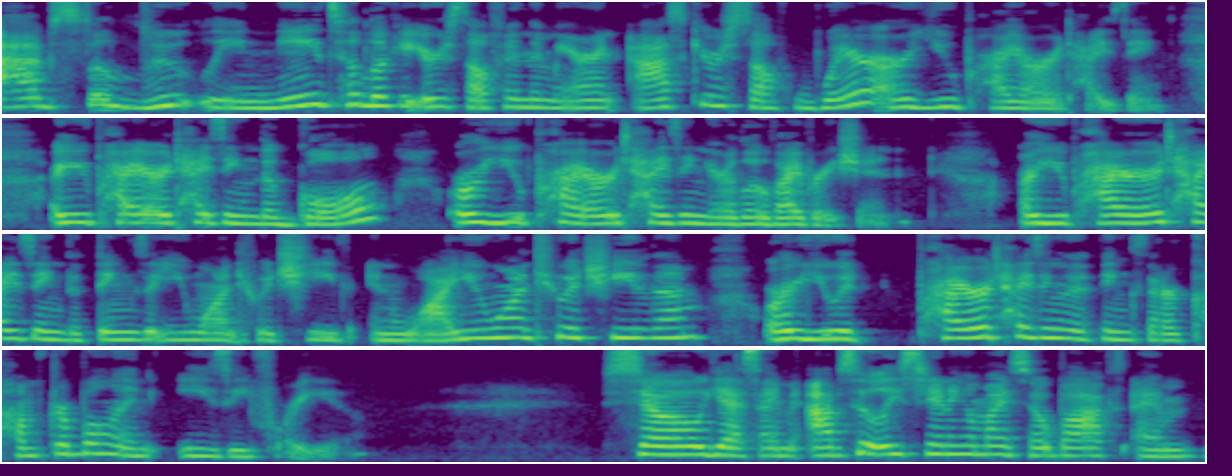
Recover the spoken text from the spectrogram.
absolutely need to look at yourself in the mirror and ask yourself where are you prioritizing? Are you prioritizing the goal or are you prioritizing your low vibration? Are you prioritizing the things that you want to achieve and why you want to achieve them? Or are you prioritizing the things that are comfortable and easy for you? So, yes, I'm absolutely standing on my soapbox. I'm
